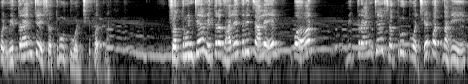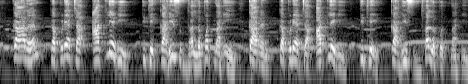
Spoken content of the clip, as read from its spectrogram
पण मित्रांचे शत्रुत्व झेपत नाही. शत्रूंचे मित्र झाले तरी चालेल पण मित्रांचे शत्रुत्व झेपत नाही कारण कपड्याच्या आतलेही तिथे काही सुद्धा लपत नाही. कारण कपड्याच्या आतलेही तिथे काही सुद्धा लपत नाही.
